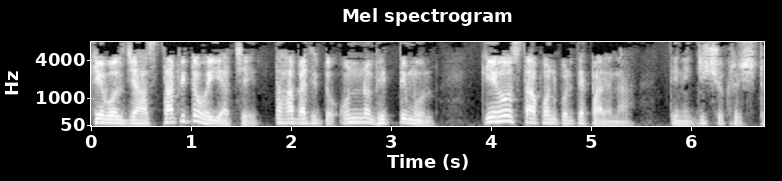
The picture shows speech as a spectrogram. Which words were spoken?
কেবল যাহা স্থাপিত হইয়াছে, তাহা ব্যতীত অন্য ভিত্তিমূল কেহ স্থাপন করিতে পারে না, তিনি যীশুখ্রিস্ট।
